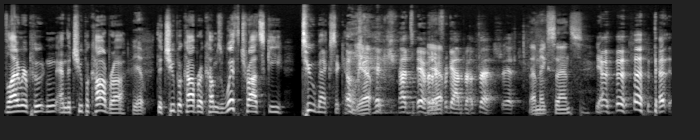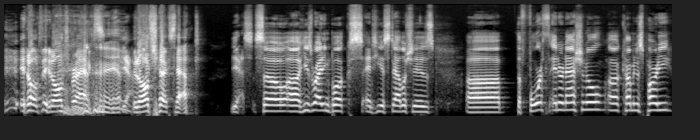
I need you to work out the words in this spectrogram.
Vladimir Putin and the Chupacabra. Yep. The Chupacabra comes with Trotsky to Mexico. Yep. God damn it! I forgot about that shit. That makes sense. that, it all it all tracks. Yeah. It all checks out. Yes. So uh, he's writing books and he establishes uh, the Fourth International uh, Communist Party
